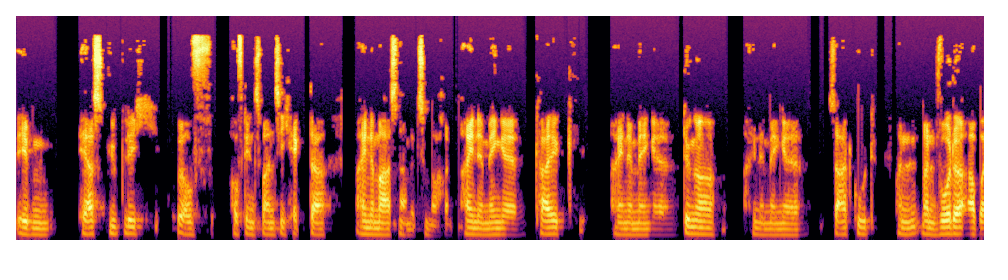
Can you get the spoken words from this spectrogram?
eben erst üblich, auf, auf den 20 Hektar eine Maßnahme zu machen. Eine Menge Kalk, eine Menge Dünger, eine Menge Saatgut. Man, man wurde aber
